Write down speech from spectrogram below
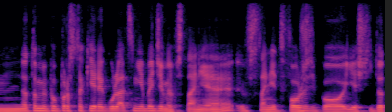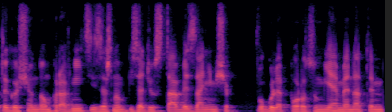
no to my po prostu takiej regulacji nie będziemy w stanie, w stanie tworzyć, bo bo jeśli do tego siądą prawnicy i zaczną pisać ustawy, zanim się w ogóle porozumiemy na tym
